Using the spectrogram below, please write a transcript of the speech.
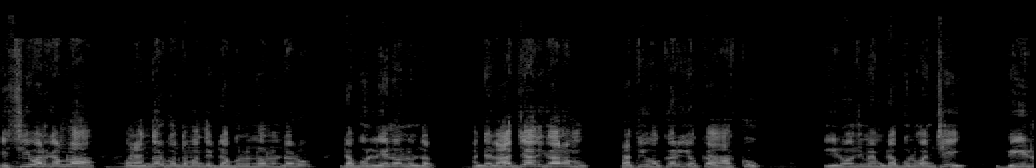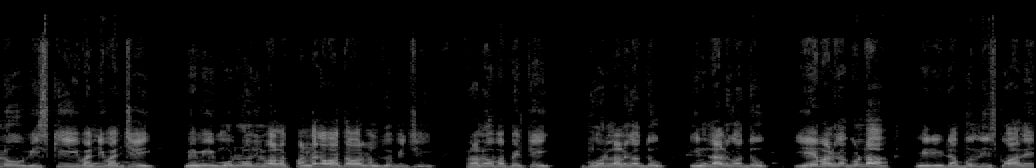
ఎస్సీ వర్గంలో మరి అందరూ కొంతమంది డబ్బులు ఉన్నోళ్ళు ఉంటారు డబ్బులు లేని వాళ్ళు ఉంటారు. అంటే రాజ్యాధికారం ప్రతి ఒక్కరి యొక్క హక్కు. ఈరోజు మేము డబ్బులు వంచి బీర్లు విస్కీ ఇవన్నీ వంచి మేము ఈ మూడు రోజులు వాళ్ళకి పండగ వాతావరణం చూపించి ప్రలోభ పెట్టి బోర్లు అడగొద్దు ఇండ్లు అడగొద్దు ఏం అడగకుండా మీరు ఈ డబ్బులు తీసుకోవాలి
